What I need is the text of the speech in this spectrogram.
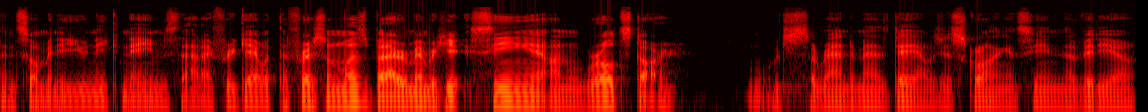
and so many unique names that I forget what the first one was. But I remember he- seeing it on World Star, which is a random ass day. I was just scrolling and seeing a video,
